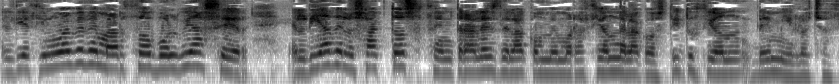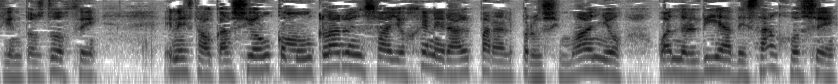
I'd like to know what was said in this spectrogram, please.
El 19 de marzo volvió a ser el día de los actos centrales de la conmemoración de la Constitución de 1812. En esta ocasión, como un claro ensayo general para el próximo año, cuando el día de San José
